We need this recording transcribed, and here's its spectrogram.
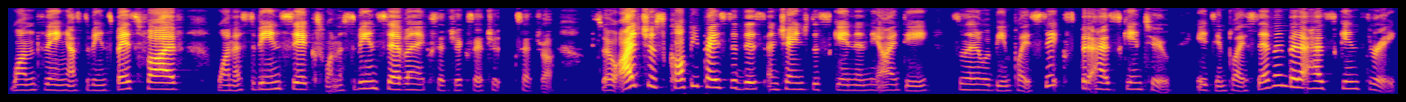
One thing has to be in space 5, one has to be in 6, one has to be in 7, etc, etc, etc. So I just copy pasted this and changed the skin and the ID so then it would be in place 6 but it has skin 2. It's in place 7 but it has skin 3.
